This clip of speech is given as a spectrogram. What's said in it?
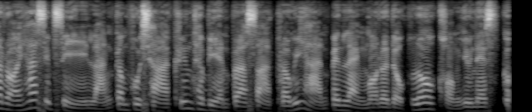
2554 หลังกัมพูชาขึ้นทะเบียนปราสาทพระวิหารเป็นแหล่งมรดกโลกของยูเนสโก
